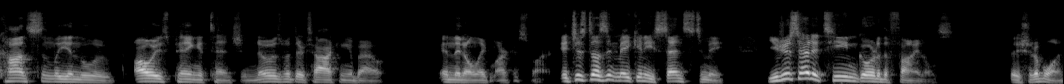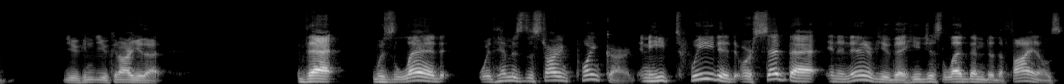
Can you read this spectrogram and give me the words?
constantly in the loop, always paying attention, knows what they're talking about, and they don't like Marcus Smart. It just doesn't make any sense to me. You just had a team go to the finals. They should have won. You can you can argue that. That was led with him as the starting point guard. And he tweeted or said that in an interview that he just led them to the finals.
